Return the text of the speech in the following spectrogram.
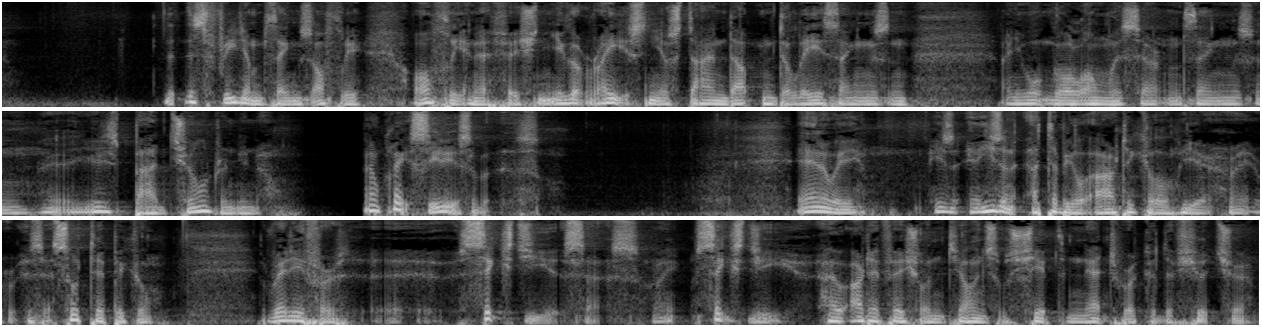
This freedom thing's awfully, awfully inefficient. You've got rights and you'll stand up and delay things and, and you won't go along with certain things and uh, you're just bad children, you know. I'm quite serious about this. Anyway, he's, he's an, a typical article here, right? It's so typical. Ready for uh, 6G, it says, right? 6G, how artificial intelligence will shape the network of the future.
